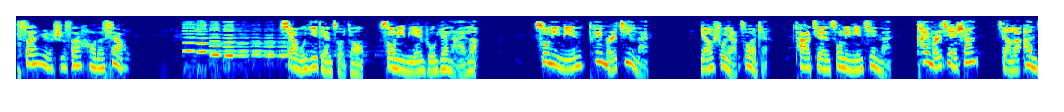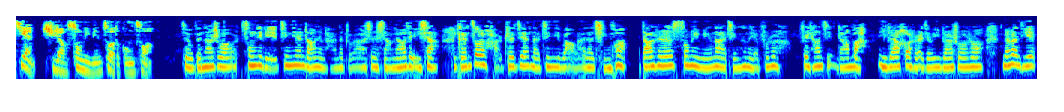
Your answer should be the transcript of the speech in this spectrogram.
三月十三号的下午。下午一点左右，宋立民如约来了。宋立民推门进来，杨淑雅坐着。他见宋立民进来，开门见山讲了案件需要宋立民做的工作，就跟他说：“宋经理今天找你来的，主要是想了解一下你跟邹玉海之间的经济往来的情况。”当时宋立明呢，情绪呢也不是非常紧张吧，一边喝水就一边说：“说没问题，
